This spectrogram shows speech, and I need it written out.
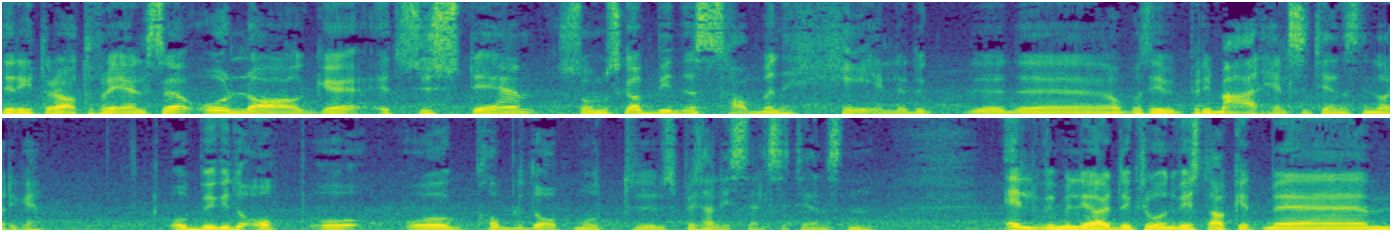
Direktoratet for e-helse å lage et system som skal binde sammen hele det, det, si, primærhelsetjenesten i Norge. Og bygge det opp og, og, koble det opp mot spesialisthelsetjenesten. 11 milliarder kroner. Vi snakket med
